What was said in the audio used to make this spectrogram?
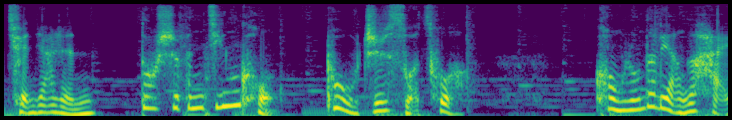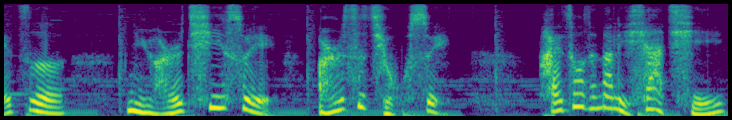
全家人都十分惊恐，不知所措。孔融的两个孩子，女儿七岁。儿子九岁，还坐在那里下棋，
